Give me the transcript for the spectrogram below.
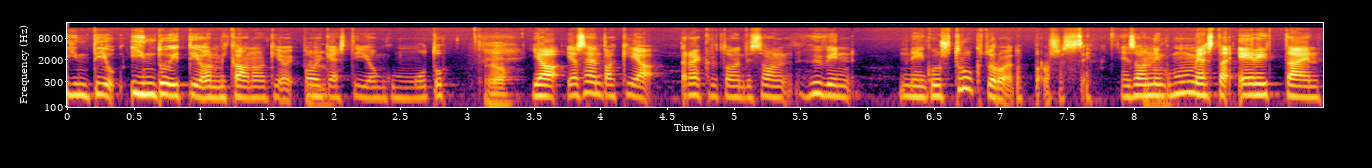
inti- intuitioon, mikä on oikein, oikeasti jonkun mutu. Joo. Ja, ja sen takia rekrytointi se on hyvin niin kuin strukturoitu prosessi. Ja se on niin kuin mun mielestä erittäin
